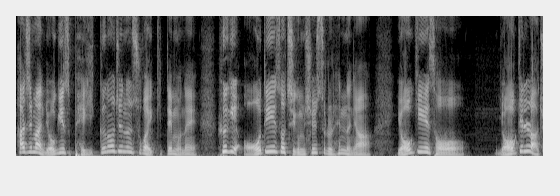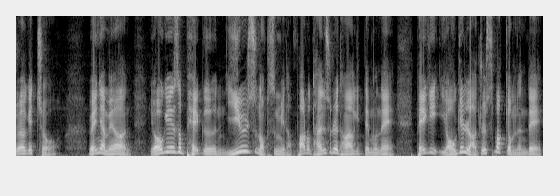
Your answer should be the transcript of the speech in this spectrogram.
하지만 여기에서 백이 끊어지는 수가 있기 때문에 흑이 어디에서 지금 실수를 했느냐 여기에서 여길 놔줘야겠죠. 왜냐면 여기에서 100은 이을 순 없습니다. 바로 단수를 당하기 때문에 100이 여길 놔줄 수밖에 없는데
